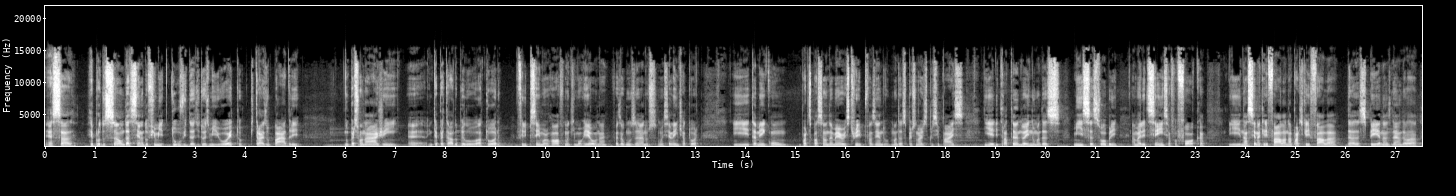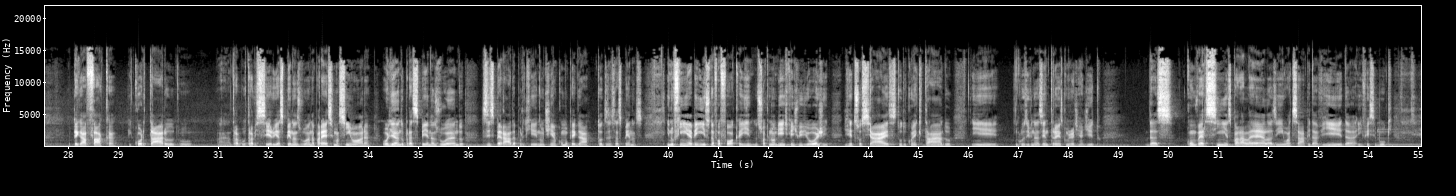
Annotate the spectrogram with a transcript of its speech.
Essa reprodução da cena do filme Dúvida, de 2008, que traz o padre no personagem é, interpretado pelo ator Philip Seymour Hoffman, que morreu né, faz alguns anos, um excelente ator, e também com participação da Meryl Streep, fazendo uma das personagens principais, e ele tratando aí numa das missas sobre a maledicência, a fofoca, e na cena que ele fala, na parte que ele fala das penas, né, dela pegar a faca e cortar o, o o travesseiro e as penas voando, aparece uma senhora olhando para as penas voando, desesperada, porque não tinha como pegar todas essas penas. E no fim é bem isso da fofoca, e só que no ambiente que a gente vive hoje, de redes sociais, tudo conectado, e inclusive nas entranhas, como eu já tinha dito, das conversinhas paralelas em WhatsApp da vida, em Facebook,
